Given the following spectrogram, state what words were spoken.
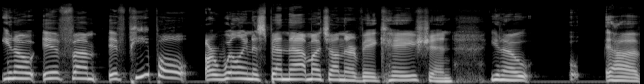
you know, if um, if people are willing to spend that much on their vacation, you know, uh,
